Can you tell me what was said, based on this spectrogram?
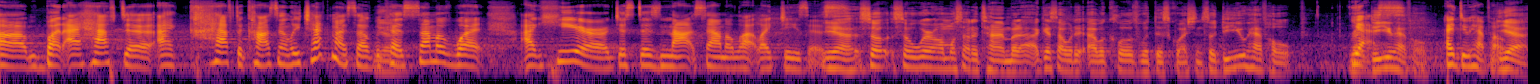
um, but I have to I have to constantly check myself Yeah. because some of what I hear just does not sound a lot like Jesus. Yeah, so so we're almost out of time, but I guess I would I would close with this question. So, do you have hope? Right? Yes. Do you have hope? I do have hope. Yeah,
